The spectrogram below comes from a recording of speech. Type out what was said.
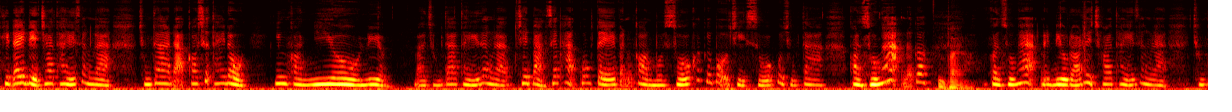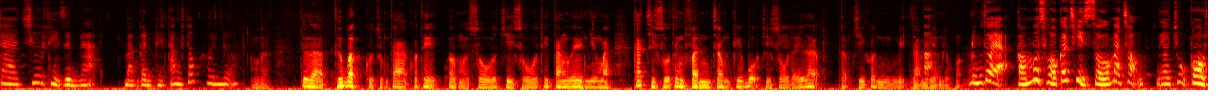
thì đây để cho thấy rằng là chúng ta đã có sự thay đổi nhưng còn nhiều điểm mà chúng ta thấy rằng là trên bảng xếp hạng quốc tế vẫn còn một số các cái bộ chỉ số của chúng ta còn xuống hạng nữa cơ vâng. còn xuống hạng điều đó để cho thấy rằng là chúng ta chưa thể dừng lại mà cần phải tăng tốc hơn nữa vâng tức là thứ bậc của chúng ta có thể ở một số chỉ số thì tăng lên nhưng mà các chỉ số thành phần trong cái bộ chỉ số đấy là thậm chí còn bị giảm điểm đúng không? Đúng rồi ạ, có một số các chỉ số mà trọng ờ, trụ cột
